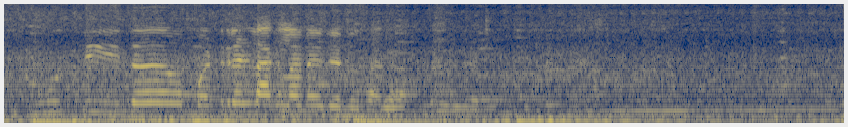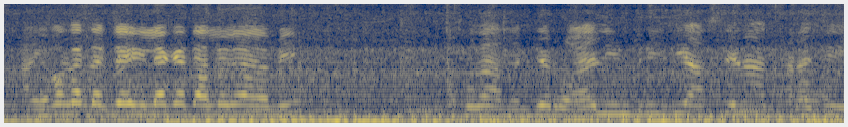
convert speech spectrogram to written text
स्मूथली इथं मटेरियल टाकला नाही त्यानं सगळं हे बघा त्याच्या इलाक्यात आलेलो आहे आम्ही बघा म्हणजे रॉयल एंट्री जी असते ना घराची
